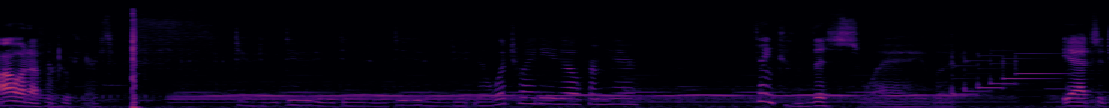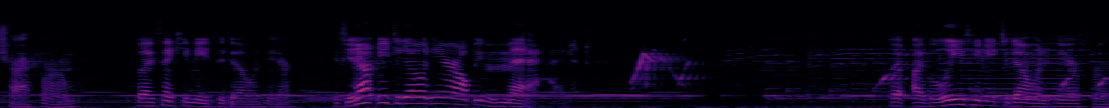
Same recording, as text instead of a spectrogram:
Oh, whatever, who cares? Now, which way do you go from here? think this way. Yeah, it's a trap room. But I think you need to go in here. If you don't need to go in here, I'll be mad. But I believe you need to go in here for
